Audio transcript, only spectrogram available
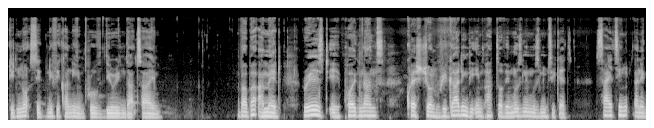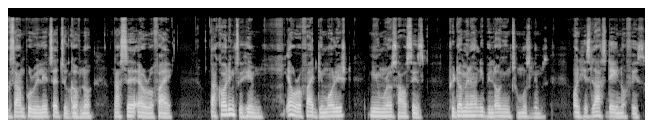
did not significantly improve during that time. Baba Ahmed raised a poignant question regarding the impact of a Muslim-Muslim ticket, citing an example related to Governor Nasir El-Rufai. According to him, El-Rufai demolished numerous houses, predominantly belonging to Muslims, on his last day in office.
